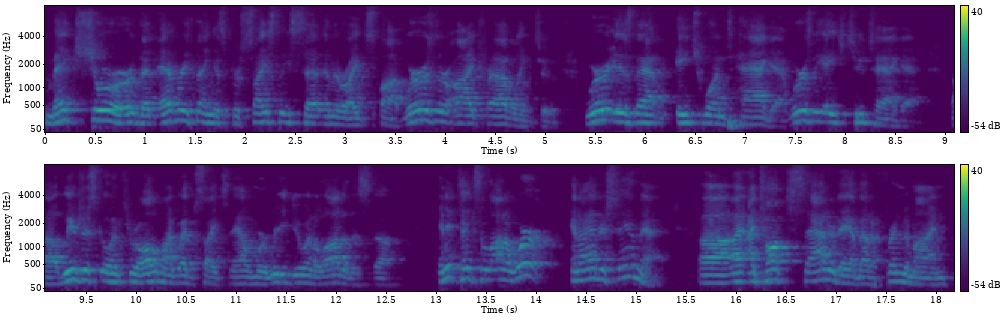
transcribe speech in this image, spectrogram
make sure that everything is precisely set in the right spot. Where is their eye traveling to? Where is that H1 tag at? Where's the H2 tag at? Uh, we're just going through all my websites now and we're redoing a lot of this stuff and it takes a lot of work. And I understand that. Uh, I, I, talked Saturday about a friend of mine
